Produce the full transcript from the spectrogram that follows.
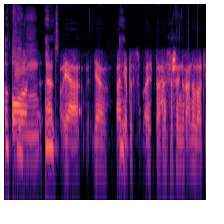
Okay. Und, Und- äh, ja, ja, weiß nicht, ob das, da hast wahrscheinlich noch andere Leute.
